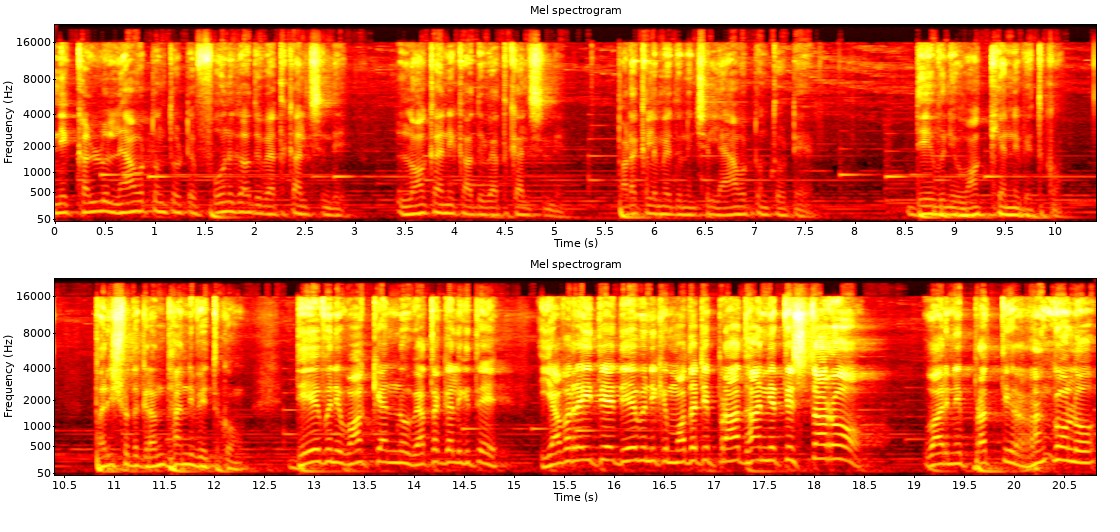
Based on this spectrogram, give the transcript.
నీ కళ్ళు లేవటంతో ఫోన్ కాదు వెతకాల్సింది. లోకాన్ని కాదు వెతకాల్సింది. పడకల మీద నుంచి లేవటంతో దేవుని వాక్యాన్ని వెతుకో. పరిశుద్ధ గ్రంథాన్ని వెతుకో. దేవుని వాక్యాన్ని నువ్వు వెతగలిగితే ఎవరైతే దేవునికి మొదటి ప్రాధాన్యత ఇస్తారో వారిని ప్రతి రంగంలో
